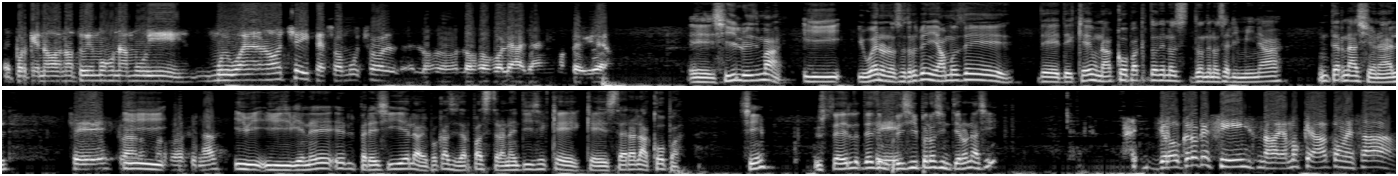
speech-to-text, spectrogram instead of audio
eh, porque no no tuvimos una muy muy buena noche y pesó mucho el- los, los dos goles allá en Montevideo. Eh, sí, Luisma. Y, y bueno, nosotros veníamos de, de, de que una copa donde nos, donde nos elimina Internacional Sí, claro, Y- final. y, y viene el presi de la época César Pastrana y dice que, que esta era la copa. ¿Sí? ¿Ustedes desde un principio lo sintieron así? Yo creo que sí, nos habíamos quedado con esa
